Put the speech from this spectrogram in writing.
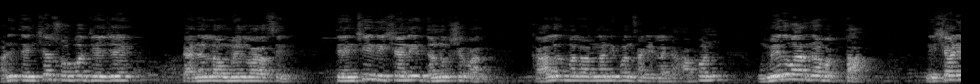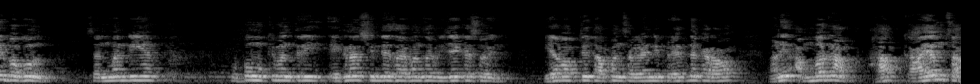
आणि त्यांच्यासोबत जे जे पॅनलला उमेदवार असेल त्यांची निशाणी धनुष्यबाण. कालच मला अण्णांनी पण सांगितलं की आपण उमेदवार न बघता निशाणी बघून सन्माननीय उपमुख्यमंत्री एकनाथ शिंदे साहेबांचा विजय कसा होईल या बाबतीत आपण सगळ्यांनी प्रयत्न करावा. आणि अंबरनाथ हा कायमचा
